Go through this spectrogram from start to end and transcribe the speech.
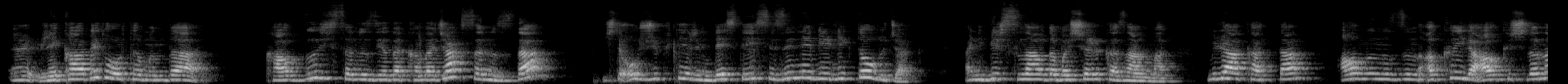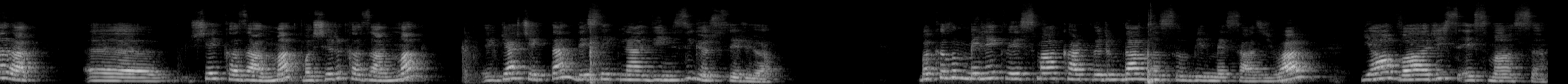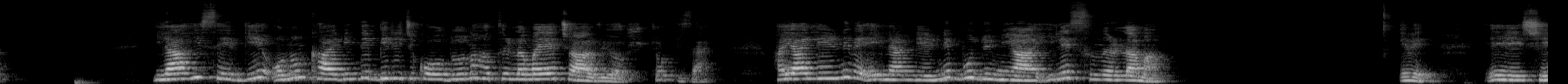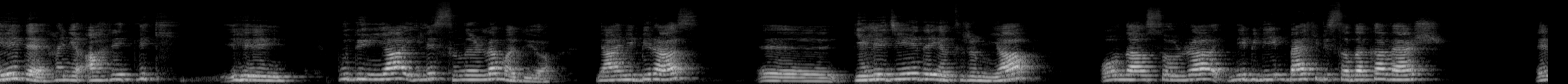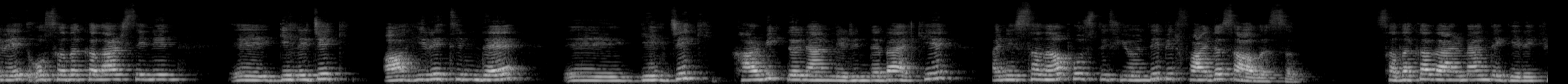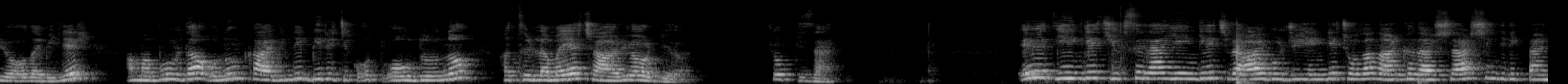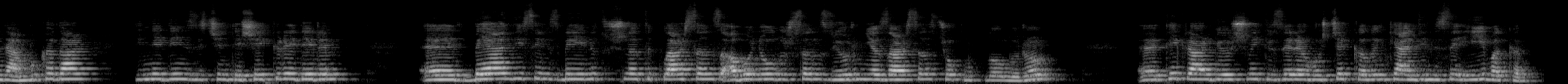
e, rekabet ortamında kaldıysanız ya da kalacaksanız da işte o Jüpiter'in desteği sizinle birlikte olacak. Hani bir sınavda başarı kazanmak, mülakattan alnınızın akıyla alkışlanarak e, şey kazanmak, başarı kazanmak e, gerçekten desteklendiğinizi gösteriyor. Bakalım melek ve esma kartlarımdan nasıl bir mesaj var? Ya varis esması. İlahi sevgi onun kalbinde biricik olduğunu hatırlamaya çağırıyor. Çok güzel. Hayallerini ve eylemlerini bu dünya ile sınırlama. Evet. Ee, şeye de hani ahiretlik e, bu dünya ile sınırlama diyor. Yani biraz e, geleceğe de yatırım yap. Ondan sonra ne bileyim belki bir sadaka ver. Evet o sadakalar senin e, gelecek ahiretinde e, gelecek karmik dönemlerinde belki hani sana pozitif yönde bir fayda sağlasın. Sadaka vermen de gerekiyor olabilir ama burada onun kalbinde biricik olduğunu hatırlamaya çağırıyor diyor. Çok güzel. Evet yengeç, yükselen yengeç ve ay burcu yengeç olan arkadaşlar şimdilik benden bu kadar. Dinlediğiniz için teşekkür ederim. Ee, beğendiyseniz beğeni tuşuna tıklarsanız, abone olursanız, yorum yazarsanız çok mutlu olurum. Ee, tekrar görüşmek üzere. Hoşça kalın. Kendinize iyi bakın.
